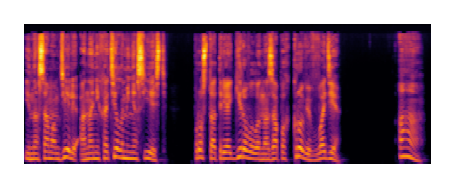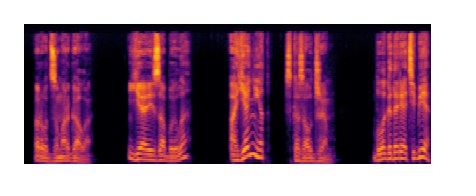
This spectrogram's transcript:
и на самом деле она не хотела меня съесть, просто отреагировала на запах крови в воде». «А», — Рот заморгала. «Я и забыла?» «А я нет», — сказал Джем. «Благодаря тебе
